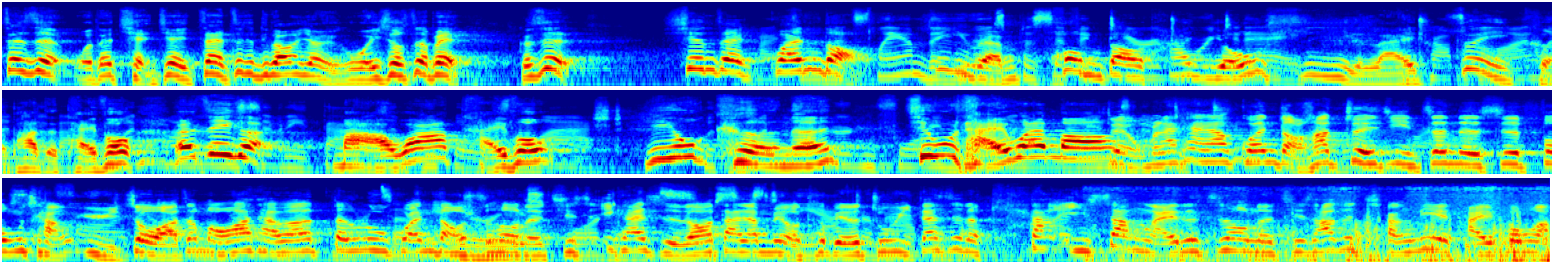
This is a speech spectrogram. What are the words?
甚至我的潜舰在这个地方要有个维修设备。可是。现在关岛竟然碰到它有史以来最可怕的台风，而这个马哇台风也有可能侵入台湾吗？对，我们来看一下关岛，它最近真的是风强宇宙啊！这马哇台风登陆关岛之后呢，其实一开始的话大家没有特别的注意，但是呢，当一上来了之后呢，其实它是强烈台风啊，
